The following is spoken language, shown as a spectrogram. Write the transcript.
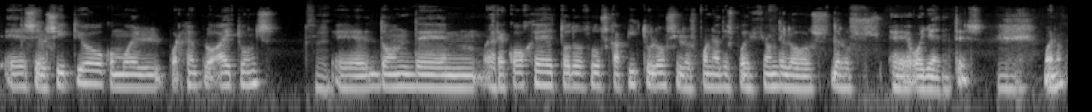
Es el sitio como el, por ejemplo, iTunes, eh, donde mm, recoge todos tus capítulos y los pone a disposición de los, de los oyentes. Bueno,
